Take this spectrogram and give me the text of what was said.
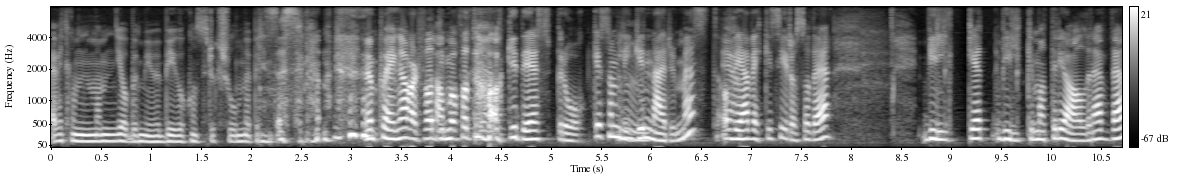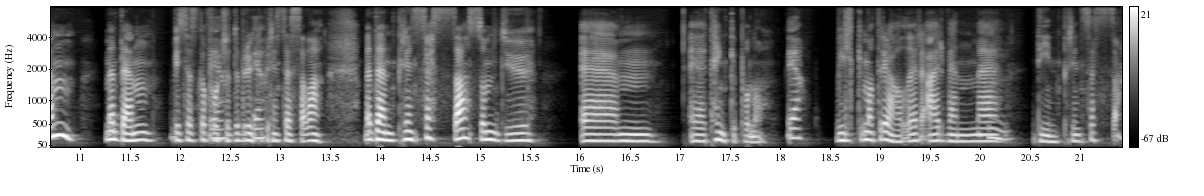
jeg vet ikke om man jobber mye med bygg og konstruksjon med prinsesser, men, men poenget er i hvert fall at de må få tak i det språket som ligger nærmest, og. Vea Vekke sier også det. Hvilke, hvilke materialer er venn med den, hvis jeg skal fortsette å bruke ja. prinsessa, da, med den prinsessa som du ehm, eh, tenker på nå. Ja. Hvilke materialer er venn med Mm. din prinsesse?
